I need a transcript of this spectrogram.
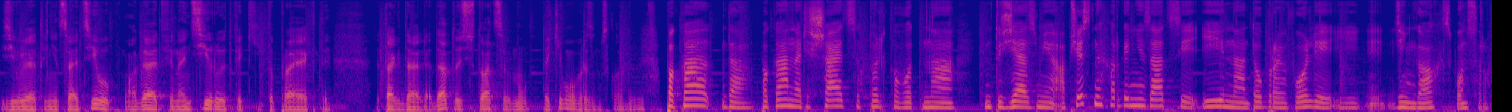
изъявляют инициативу, помогают, финансируют какие-то проекты и так далее, да, то есть ситуация, ну, таким образом складывается. Пока, да, пока она решается только вот на энтузиазме общественных организаций и на доброй воле и деньгах спонсоров.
